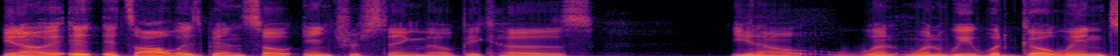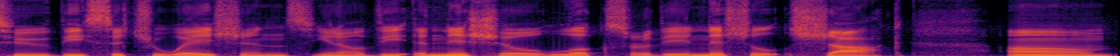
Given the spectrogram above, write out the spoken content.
You know, it, it's always been so interesting though because you know, when when we would go into these situations, you know, the initial looks or the initial shock, um,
